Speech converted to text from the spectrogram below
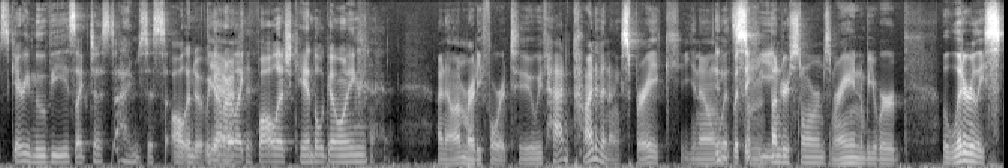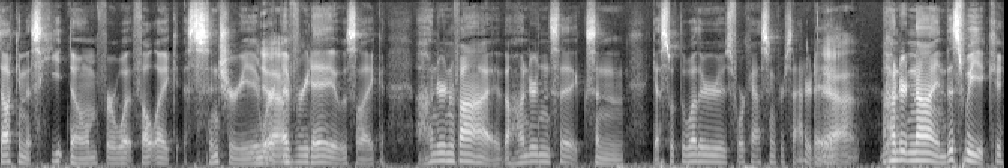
Scary movies, like just I'm just all into it. We got our like fallish candle going. I know I'm ready for it too. We've had kind of a nice break, you know, In- with, with some thunderstorms and rain. We were literally stuck in this heat dome for what felt like a century, where Yeah. every day it was like 105, 106, and guess what the weather is forecasting for Saturday? Yeah. 109 this week.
